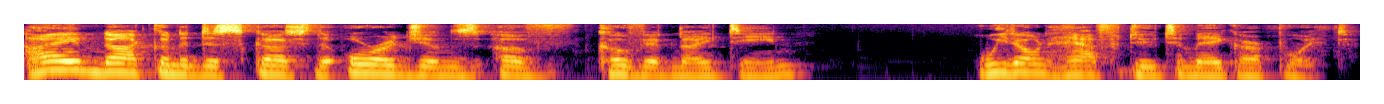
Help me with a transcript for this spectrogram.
I'm not going to discuss the origins of COVID 19 we don't have to to make our point.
